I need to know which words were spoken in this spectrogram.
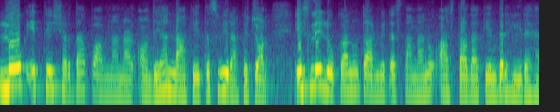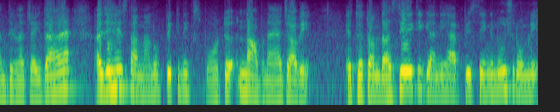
ਲੋਕ ਇੱਥੇ ਸ਼ਰਧਾ ਭਾਵਨਾ ਨਾਲ ਆਉਂਦੇ ਹਨ, ਨਾ ਕਿ ਤਸਵੀਰਾਂ ਖਿਚਾਉਣ। ਇਸ ਲਈ ਲੋਕਾਂ ਨੂੰ ਧਾਰਮਿਕ ਸਥਾਨਾਂ ਨੂੰ ਆਸਥਾ ਦਾ ਕੇਂਦਰ ਹੀ ਰਹਿਣ ਦੇਣਾ ਚਾਹੀਦਾ ਹੈ। ਅਜਿਹੇ ਸਥਾਨਾਂ ਨੂੰ ਪਿਕਨਿਕ ਸਪੌਟ ਨਾ ਬਣਾਇਆ ਜਾਵੇ। ਇੱਥੇ ਤੁਹਾਨੂੰ ਦੱਸ ਦਈਏ ਕਿ ਗਿਆਨੀ ਹਰਪ੍ਰੀਤ ਸਿੰਘ ਨੂੰ ਸ਼੍ਰੋਮਣੀ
